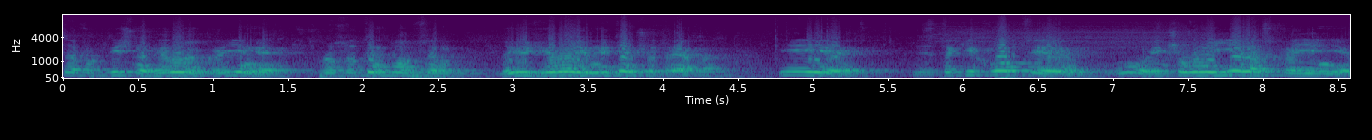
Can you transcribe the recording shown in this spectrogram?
Це фактично герой України. Просто тим хлопцям дають героїв не тим, що треба. І такі хлопці, ну, якщо вони є в нас в країні,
